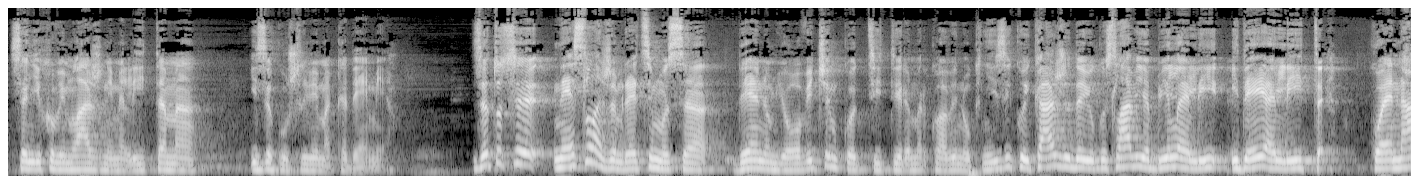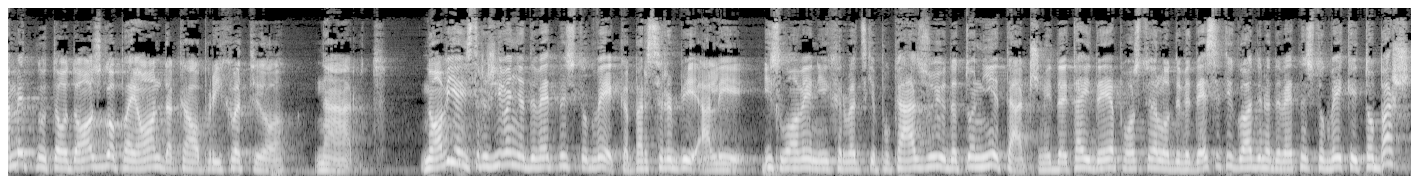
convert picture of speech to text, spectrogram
sa njihovim lažnim elitama i zagušljivim akademijama. Zato se ne slažem recimo sa Dejanom Jovićem, kod citira Markovinu u knjizi, koji kaže da je Jugoslavija bila eli, ideja elite, koja je nametnuta od ozgo, pa je onda kao prihvatio narod. Novija istraživanja 19. veka, bar Srbije, ali i Slovenije i Hrvatske, pokazuju da to nije tačno i da je ta ideja postojala od 90. godina 19. veka i to baš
